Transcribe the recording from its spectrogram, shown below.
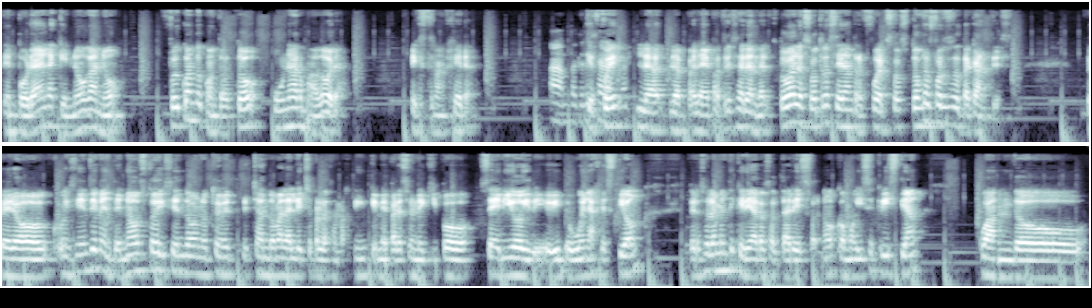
temporada en la que no ganó fue cuando contrató una armadora extranjera, Ah, que Patricia fue Aranda. la, la- la de Patricia Aranda. Todas las otras eran refuerzos, dos refuerzos atacantes. Pero coincidentemente, no estoy diciendo, no estoy echando mala leche para la San Martín, que me parece un equipo serio y de, y de buena gestión, pero solamente quería resaltar eso, ¿no? Como dice Cristian, cuando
